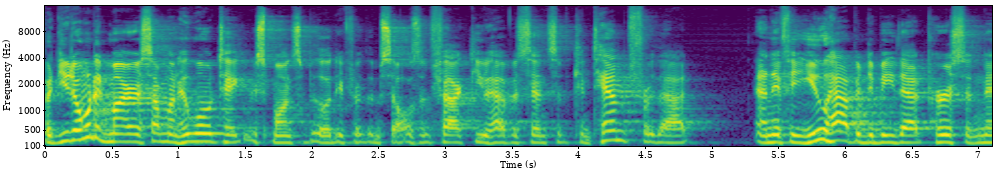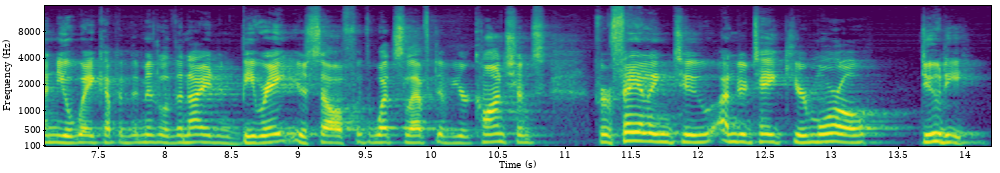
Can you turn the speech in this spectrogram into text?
But you don't admire someone who won't take responsibility for themselves. In fact, you have a sense of contempt for that. And if you happen to be that person, then you'll wake up in the middle of the night and berate yourself with what's left of your conscience for failing to undertake your moral duty,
